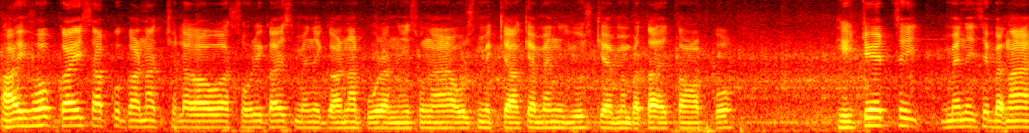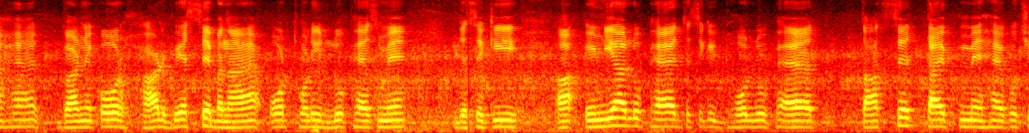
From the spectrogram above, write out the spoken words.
गाइस आपको गाना अच्छा लगा होगा। सॉरी गाइस मैंने गाना पूरा नहीं सुना है और इसमें क्या क्या मैंने यूज़ किया मैं बता देता हूँ आपको। हीटेड से मैंने इसे बनाया है गाने को और हार्ड बेस से बनाया है और थोड़ी लुप है इसमें। जैसे कि आ, इंडिया लुप है जैसे कि ढोल लुप है तासे टाइप में है कुछ।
